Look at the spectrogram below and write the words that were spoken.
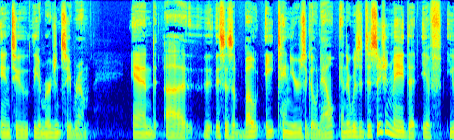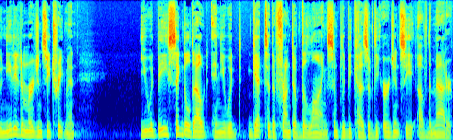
into the emergency room. And uh, th- this is about eight, ten years ago now. And there was a decision made that if you needed emergency treatment, you would be singled out and you would get to the front of the line simply because of the urgency of the matter.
